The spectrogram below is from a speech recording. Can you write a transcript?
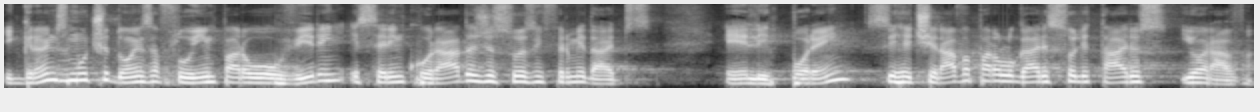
e grandes multidões afluíam para o ouvirem e serem curadas de suas enfermidades. Ele, porém, se retirava para lugares solitários e orava.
